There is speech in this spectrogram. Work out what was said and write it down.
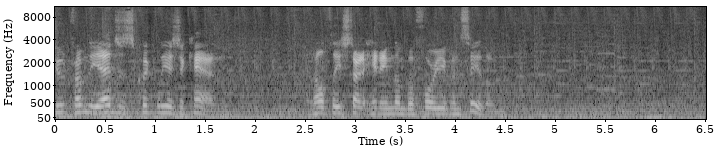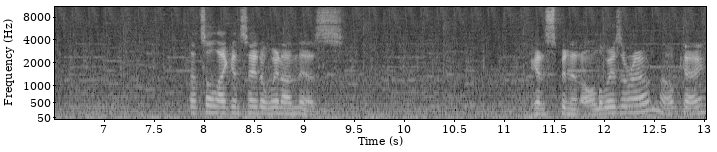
Shoot from the edge as quickly as you can. And hopefully start hitting them before you can see them. That's all I can say to win on this. I gotta spin it all the ways around? Okay.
